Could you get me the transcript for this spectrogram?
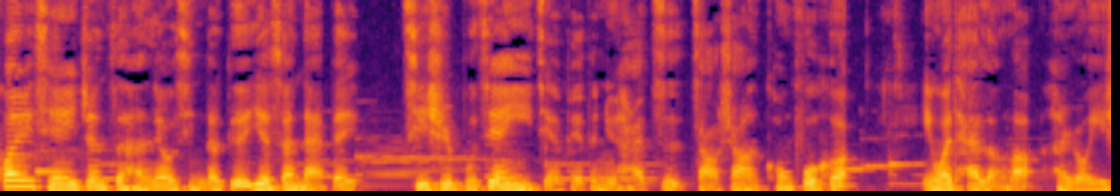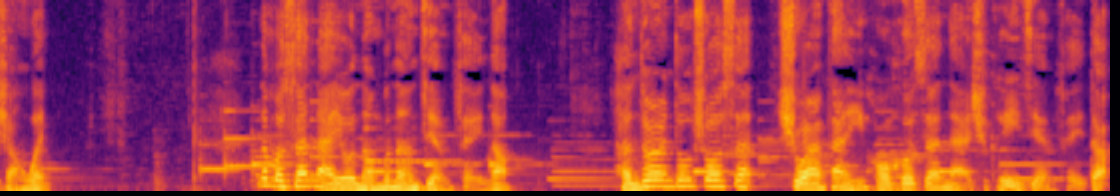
关于前一阵子很流行的隔夜酸奶杯。其实不建议减肥的女孩子早上空腹喝，因为太冷了，很容易伤胃。那么酸奶又能不能减肥呢？很多人都说酸吃完饭以后喝酸奶是可以减肥的，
